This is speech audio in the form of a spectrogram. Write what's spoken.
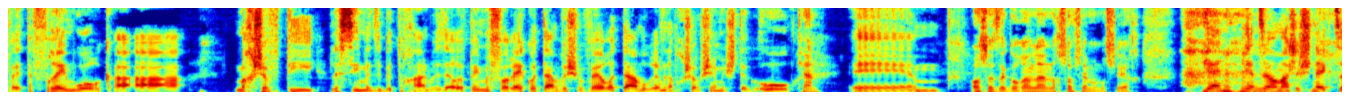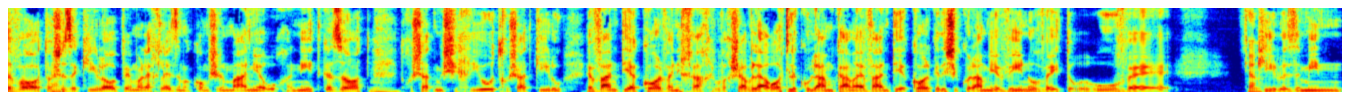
ואת הפריימוורק המחשבתי לשים את זה בתוכן, וזה הרבה פעמים מפרק אותם ושובר אותם, הוא גורם להם לחשוב שהם השתגעו. כן. אמ, או שזה גורם להם לחשוב שהם המשיח. כן, כן, זה ממש השני קצוות, או כן. שזה כאילו הרבה פעמים הולך לאיזה מקום של מניה רוחנית כזאת, תחושת משיחיות, תחושת כאילו הבנתי הכל ואני חייב עכשיו להראות לכולם כמה הבנתי הכל כדי שכולם יבינו ויתעוררו כן. וכאילו איזה מין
